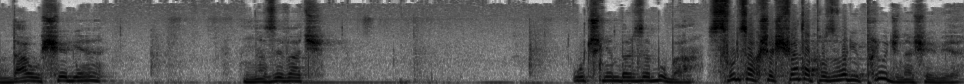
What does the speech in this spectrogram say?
dał siebie nazywać uczniem Belzebuba. Stwórca wszechświata pozwolił pluć na siebie.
